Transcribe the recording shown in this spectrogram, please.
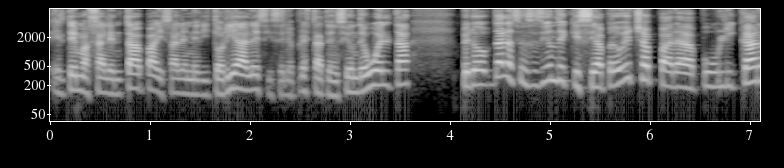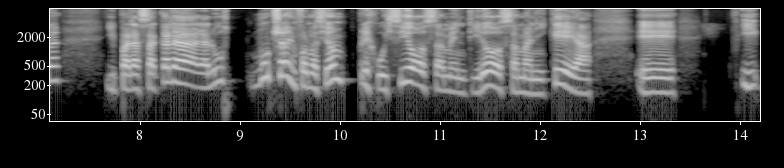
el tema sale en tapa y salen editoriales y se le presta atención de vuelta, pero da la sensación de que se aprovecha para publicar y para sacar a la luz mucha información prejuiciosa, mentirosa, maniquea. Eh, y,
